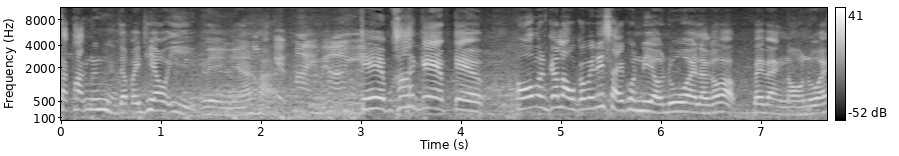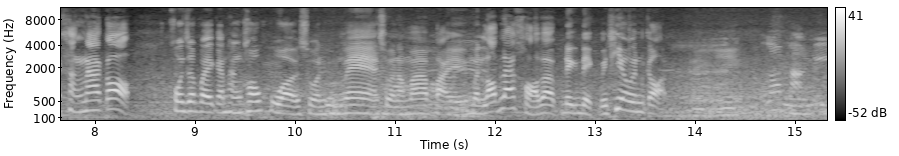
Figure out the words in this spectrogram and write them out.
สักพักหนึงถึงจะไปเที่ยวอีกอะไรอย่างเงี้ยค่ะ เก็บใหม่ไหมคะอย่างงี้เก็บค่ะเก็บเก็บเพราะว่ามันก็เราก็ไม่ได้ใช้คนเดียวด้วย แล้วก็แบบไปแบ่งน้องด้วย ครั้งหน้าก็ คงจะไปกันทั้งครอบครัวชวนคุณแม่ชวนอาม่าไป เหมือนรอบแรกขอแบบเด็ก ๆ ไปเที่ยวกันก่อนอย่างงี้รอบหลังนี้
